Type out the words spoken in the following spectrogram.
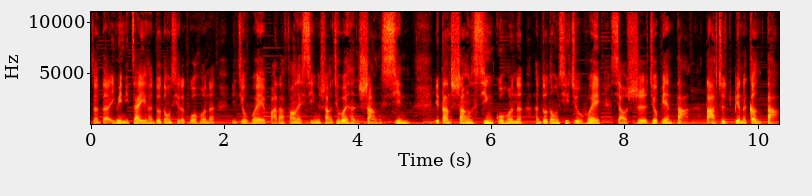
真的，因为你在意很多东西的过后呢，你就会把它放在心上，就会很上心。一旦上心过后呢，很多东西就会小事就变大，大事就变得更大。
